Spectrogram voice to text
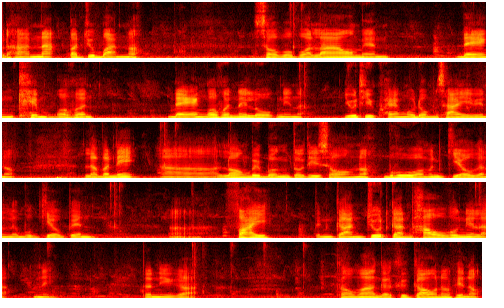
2.5ณปัจจุบันเนาะ สปปลาวแมนแดงเข้มกว่าเพิ่นแดงกว่าเพิ่นในโลกนี่นะอยู่ที่แขวงอุดมไซพี่เนาะแล้วบัดนี้อ่าลองไปเบิ่งตัวที่สองเนาะบ่ฮู้ว่ามันเกี่ยวกันหรือบ่เกี่ยวเป็นอ่าไฟเป็นการจุดการเผาพวกนี้แหละนี่ตัวนี้ก็เข้ามาก็คือเก่าเนาะพี่เนาะ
